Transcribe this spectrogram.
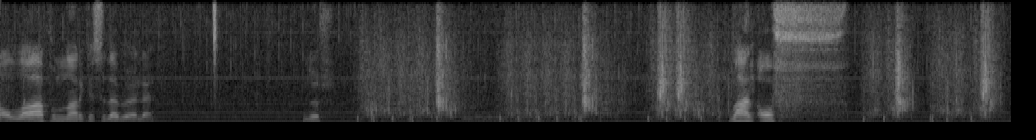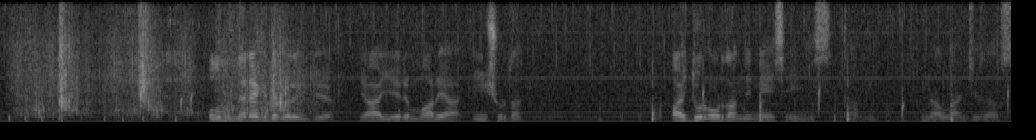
Allah bunun arkası da böyle. Cık. Dur. Lan of. Oğlum bu nereye kadar böyle gidiyor? Ya yerim var ya in şuradan. Ay dur oradan değil neyse in gitsin tamam in. İn Allah'ın cezası.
